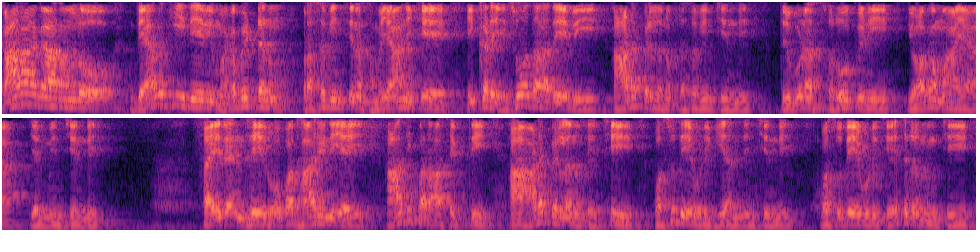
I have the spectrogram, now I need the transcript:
కారాగారంలో దేవకీదేవి మగబిడ్డను ప్రసవించిన సమయానికే ఇక్కడ యశోదాదేవి ఆడపిల్లను ప్రసవించింది. త్రిగుణ స్వరూపిణి యోగమాయ జన్మించింది. సైరంధ్రి రూపధారిణి అయి ఆదిపరాశక్తి ఆ ఆడపిల్లను తెచ్చి వసుదేవుడికి అందించింది. వసుదేవుడి చేతుల నుంచి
